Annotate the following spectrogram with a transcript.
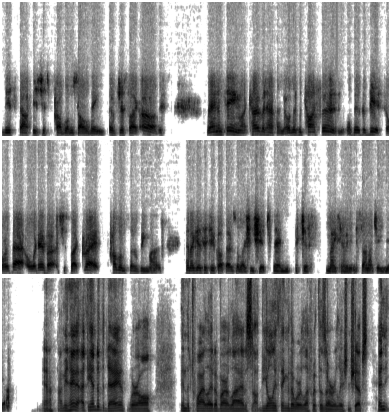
this stuff is just problem solving of just like, oh, this random thing like COVID happened, or there's a typhoon, or there's a this or a that, or whatever. It's just like, great, problem solving mode. And I guess if you've got those relationships, then it just makes everything so much easier. Yeah. I mean, hey, at the end of the day, we're all in the twilight of our lives. The only thing that we're left with is our relationships. And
